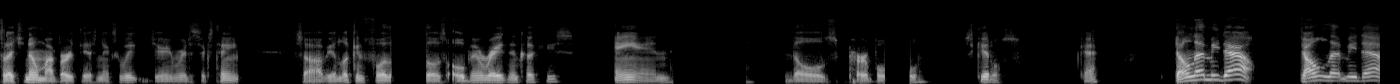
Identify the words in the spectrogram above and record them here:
to let you know, my birthday is next week, January the 16th. So I'll be looking for those open raisin cookies and those purple Skittles. Okay. Don't let me down. Don't let me down.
